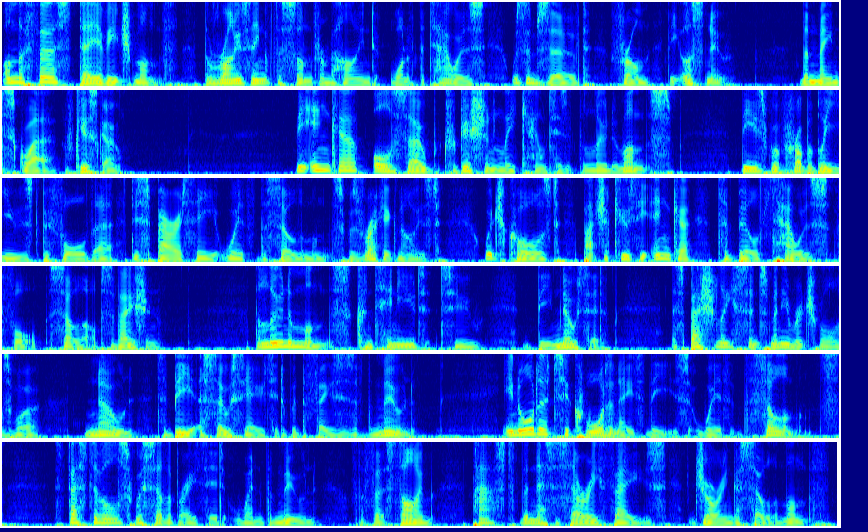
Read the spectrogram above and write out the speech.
On the first day of each month, the rising of the sun from behind one of the towers was observed from the Usnu, the main square of Cusco. The Inca also traditionally counted the lunar months. These were probably used before their disparity with the solar months was recognized, which caused Pachacuti Inca to build towers for solar observation. The lunar months continued to be noted, especially since many rituals were known to be associated with the phases of the moon. In order to coordinate these with the solar months, festivals were celebrated when the moon, the first time, passed the necessary phase during a solar month.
